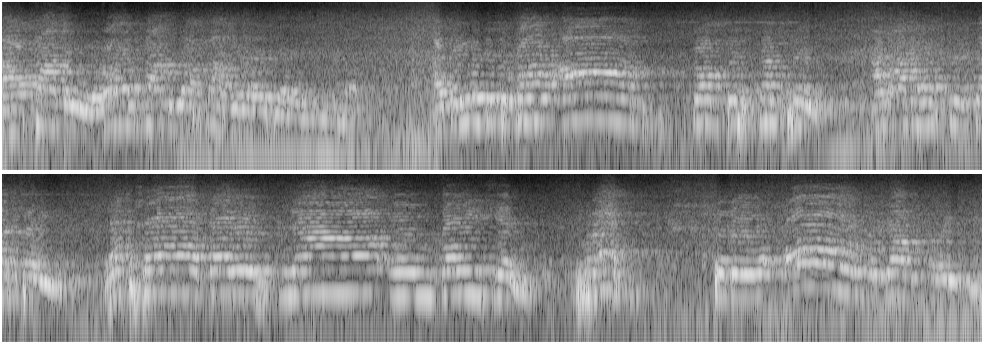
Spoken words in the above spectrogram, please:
our family, royal family of Saudi Arabia. And they used to buy arms from this country and other Western countries. Therefore, there is no invasion threat to the, all the Gulf region,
